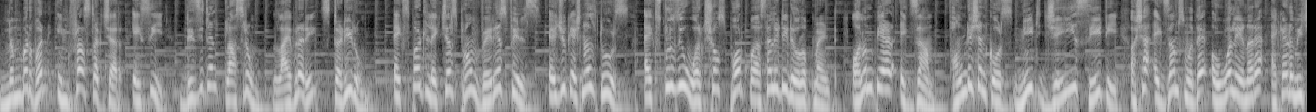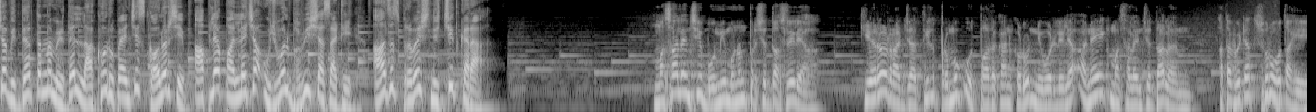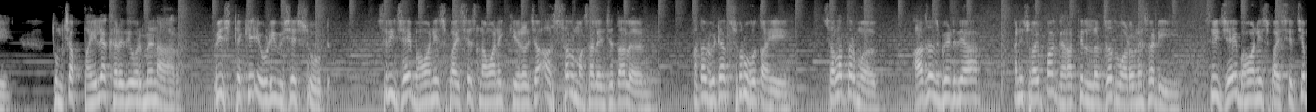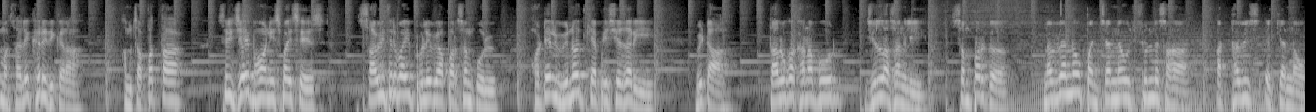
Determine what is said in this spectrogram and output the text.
Number one infrastructure AC digital classroom library study room expert lectures from various fields educational tours exclusive workshops for personality development olympiad exam foundation course NEET JEE CET अशा एक्झाम्समध्ये अव्वल येणाऱ्या अकॅडमीच्या विद्यार्थ्यांना मिळते लाखो रुपयांची scholarship आपल्या पाल्याच्या उज्ज्वल भविष्यासाठी आजच प्रवेश निश्चित करा. मसाल्यांची भूमी म्हणून प्रसिद्ध असलेल्या केरळ राज्यातील प्रमुख उत्पादकांकडून निवडलेल्या अनेक मसाल्यांचे दालन आता विट्यात सुरू होत आहे. तुमच्या पहिल्या खरेदीवर मिळणार वीस टक्के एवढी विशेष सूट. श्री जय भवानी स्पायसेस नावाने केरळच्या अस्सल मसाल्यांचे दालन आता विट्यात सुरू होत आहे. चला तर मग आजच भेट द्या आणि स्वयंपाकघरातील लज्जत वाढवण्यासाठी श्री जय भवानी स्पायसेसचे मसाले खरेदी करा. आमचा पत्ता श्री जय भवानी स्पायसेस सावित्रीबाई फुले व्यापार संकुल हॉटेल विनोद कॅफे शेजारी विटा तालुका खानापूर जिल्हा सांगली संपर्क नव्याण्णव पंच्याण्णव शून्य सहा अठ्ठावीस एक्क्याण्णव.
